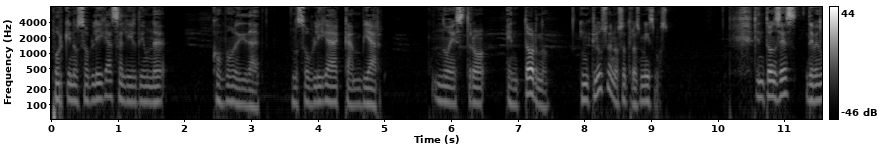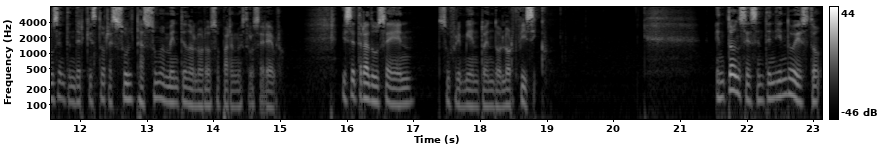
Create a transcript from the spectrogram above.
Porque nos obliga a salir de una comodidad, nos obliga a cambiar nuestro entorno, incluso a nosotros mismos. Entonces debemos entender que esto resulta sumamente doloroso para nuestro cerebro y se traduce en sufrimiento, en dolor físico. Entonces, entendiendo esto,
